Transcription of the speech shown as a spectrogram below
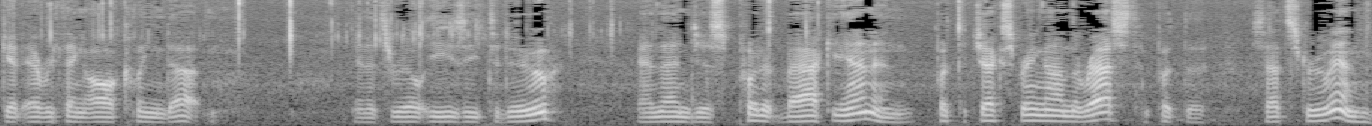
get everything all cleaned up. And it's real easy to do. And then just put it back in and put the check spring on the rest and put the set screw in.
